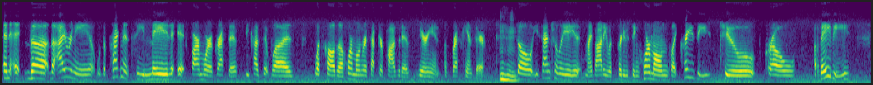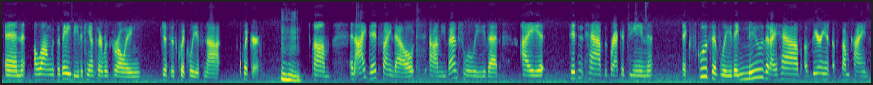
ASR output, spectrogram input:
and it, the the irony, the pregnancy made it far more aggressive because it was what's called a hormone receptor positive variant of breast cancer. Mm-hmm. So essentially, my body was producing hormones like crazy to grow a baby, and along with the baby, the cancer was growing just as quickly, if not quicker. Mm-hmm. Um, and I did find out um, eventually that I didn't have the BRCA gene exclusively. They knew that I have a variant of some kind,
